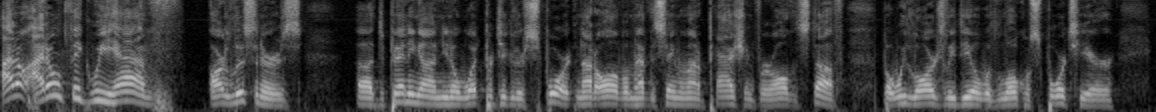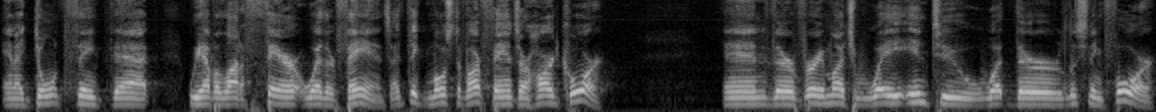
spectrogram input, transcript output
I don't. I don't think we have our listeners. Uh, depending on you know what particular sport, not all of them have the same amount of passion for all the stuff. But we largely deal with local sports here, and I don't think that we have a lot of fair weather fans. I think most of our fans are hardcore, and they're very much way into what they're listening for.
